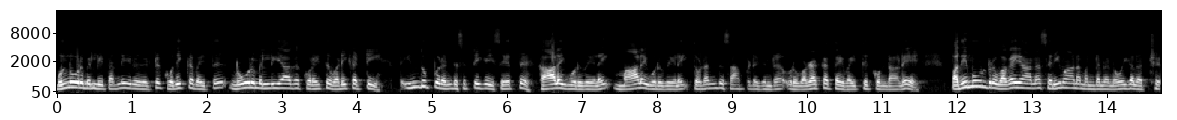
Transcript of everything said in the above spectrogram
முந்நூறு மில்லி தண்ணீரில் இட்டு கொதிக்க வைத்து நூறு மில்லியாக குறைத்து வடிகட்டி இந்துப்பு ரெண்டு சிட்டிகை சேர்த்து காலை ஒரு வேளை மாலை ஒரு வேளை தொடர்ந்து சாப்பிடுகின்ற ஒரு வழக்கத்தை வைத்து கொண்டாலே பதிமூன்று வகையான செரிமான மண்டல நோய்களற்று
